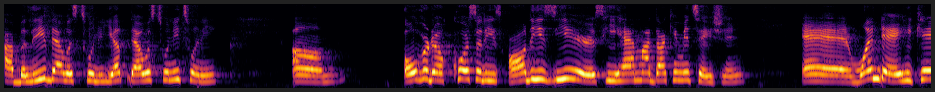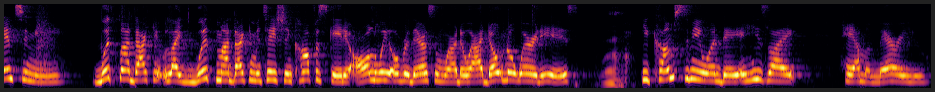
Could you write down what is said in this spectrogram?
I believe that was 20, yep, that was 2020. Um, over the course of these all these years, he had my documentation. And one day he came to me with my document, like with my documentation confiscated all the way over there somewhere. I don't know where it is. Wow. He comes to me one day and he's like, "Hey, I'm gonna marry you."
